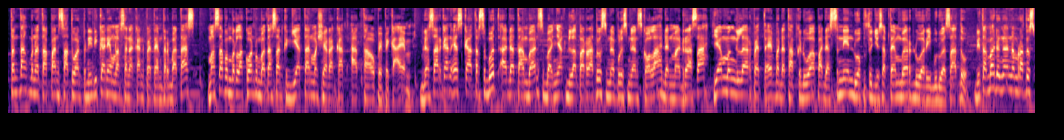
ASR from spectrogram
tentang penetapan satuan pendidikan yang melaksanakan PTM terbatas, masa pemberlakuan pembatasan kegiatan masyarakat atau PPKM. Berdasarkan SK tersebut, ada tambahan sebanyak 899 sekolah dan madrasah yang menggelar PTM pada tahap kedua pada Senin 27 September 2021. Ditambah dengan 610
